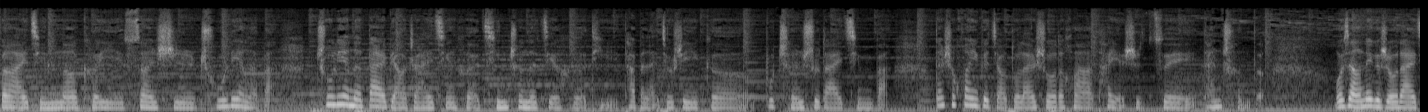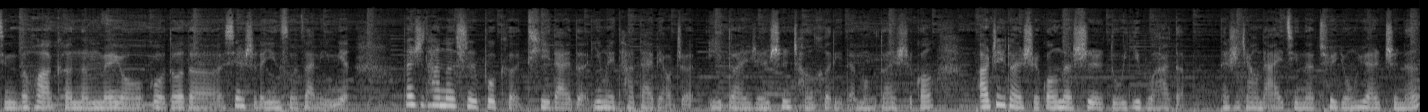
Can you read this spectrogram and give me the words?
份爱情呢，可以算是初恋了吧？初恋呢，代表着爱情和青春的结合体，它本来就是一个不成熟的爱情吧。但是换一个角度来说的话，它也是最单纯的。我想那个时候的爱情的话，可能没有过多的现实的因素在里面，但是它呢是不可替代的，因为它代表着一段人生长河里的某段时光，而这段时光呢是独一无二的。但是这样的爱情呢，却永远只能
